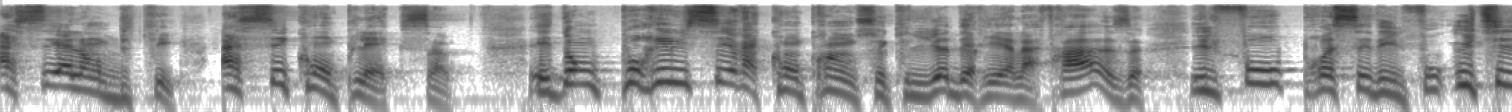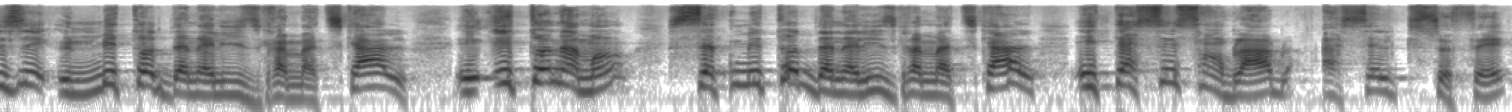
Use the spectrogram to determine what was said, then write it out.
assez alambiquée, assez complexe. Et donc, pour réussir à comprendre ce qu'il y a derrière la phrase, il faut procéder, il faut utiliser une méthode d'analyse grammaticale. Et étonnamment, cette méthode d'analyse grammaticale est assez semblable à celle qui se fait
